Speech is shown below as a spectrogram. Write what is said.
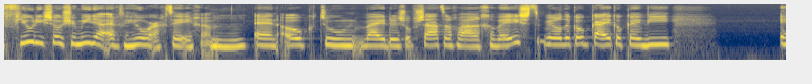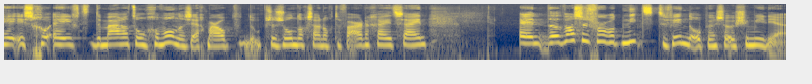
viel die social media echt heel erg tegen. Mhm. En ook toen wij dus op zaterdag waren geweest, wilde ik ook kijken, oké, wie is, heeft de marathon gewonnen, zeg maar. Op, op zijn zondag zou nog de vaardigheid zijn. En dat was dus bijvoorbeeld niet te vinden op hun social media.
